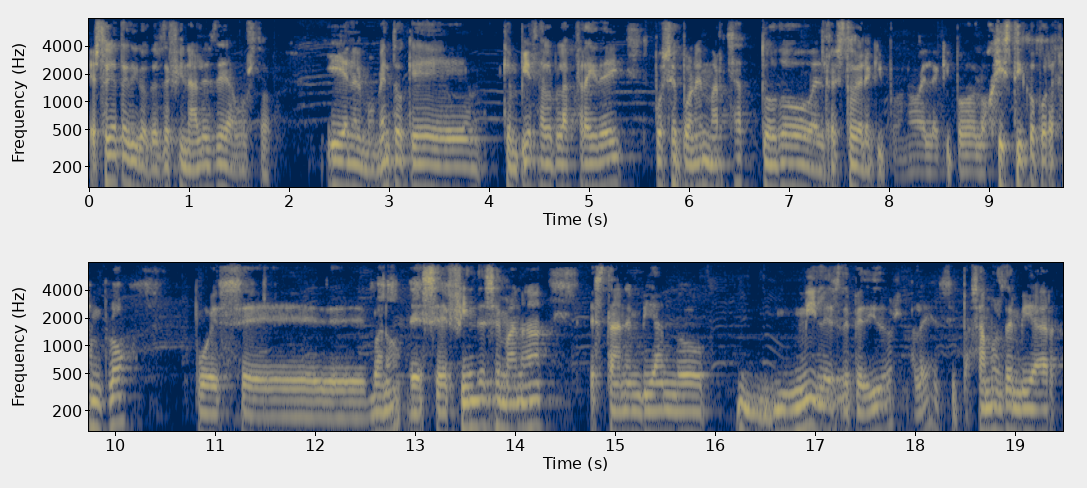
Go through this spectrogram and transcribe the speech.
Esto ya te digo, desde finales de agosto. Y en el momento que, que empieza el Black Friday, pues se pone en marcha todo el resto del equipo, ¿no? El equipo logístico, por ejemplo, pues eh, bueno, ese fin de semana están enviando miles de pedidos, ¿vale? Si pasamos de enviar,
